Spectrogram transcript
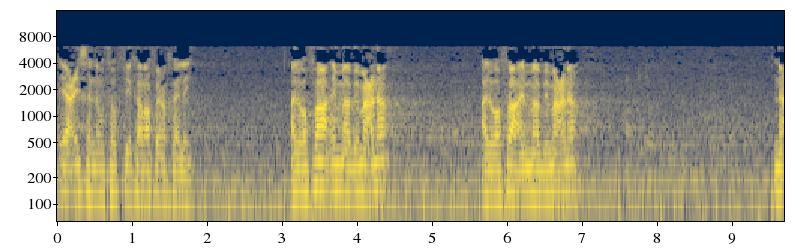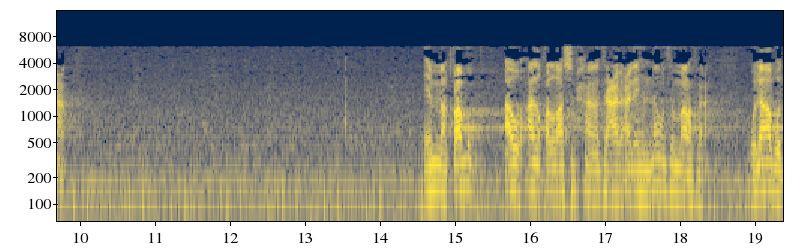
يا عيسى أن متوفيك رافعك إلي. الوفاء إما بمعنى الوفاء إما بمعنى نعم. إما قبض أو ألقى الله سبحانه وتعالى عليه النوم ثم رفعه. ولا بد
